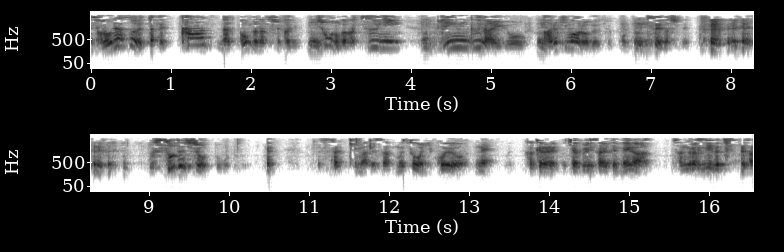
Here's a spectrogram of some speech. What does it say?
そりゃそうです。だって、カーンってなゴングが鳴った瞬間に、うん長野が普通にリング内を歩き回るわけですよ。本当に杖出して。嘘でしょと思って。さっきまでさ、武藤に声をね、かけられ、無茶ぶりされて目がサングラスになっちゃってさ、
